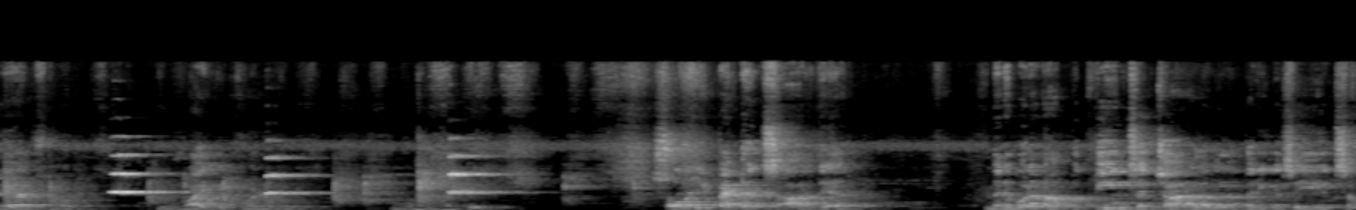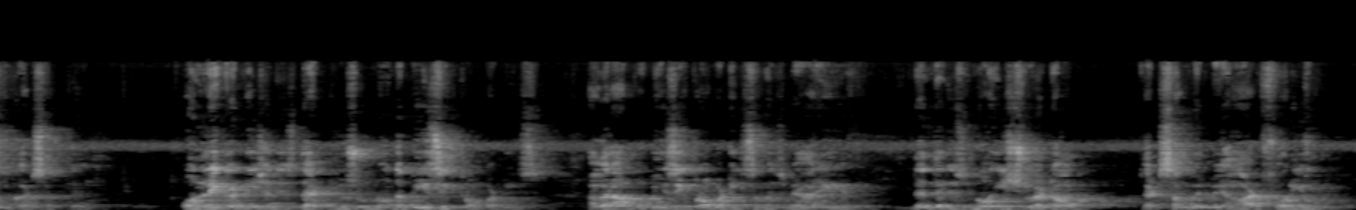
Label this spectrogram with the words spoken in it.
Therefore, y equal to 130 so many patterns are there. मैंने बोला ना, आपको तीन से चार अलग अलग तरीके से ये एक सम कर सकते हैं। Only condition is that you should know the basic properties अगर आपको बेसिक प्रॉपर्टीज़ समझ में आ रही है then there is no issue at all that some will be hard for you.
